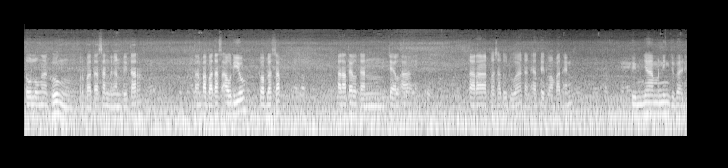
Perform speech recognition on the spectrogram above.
Tulungagung perbatasan dengan Blitar tanpa batas audio 12 sub Aratel dan CLA Tara 212 dan RT 24N BIM-nya mening juga ini.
